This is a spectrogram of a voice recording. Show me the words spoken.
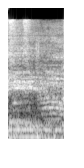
Amen.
